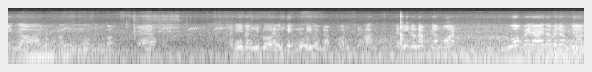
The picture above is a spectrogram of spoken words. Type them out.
ยังรอหยกฟังโน้ตก็อันนี้ต้องรวมอันนี้อันนี้ต้องนับก่อนฮะอันนี้ต้องนับเหลืองก่อนบวกไม่ได้ต้องไปนับเหลือง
